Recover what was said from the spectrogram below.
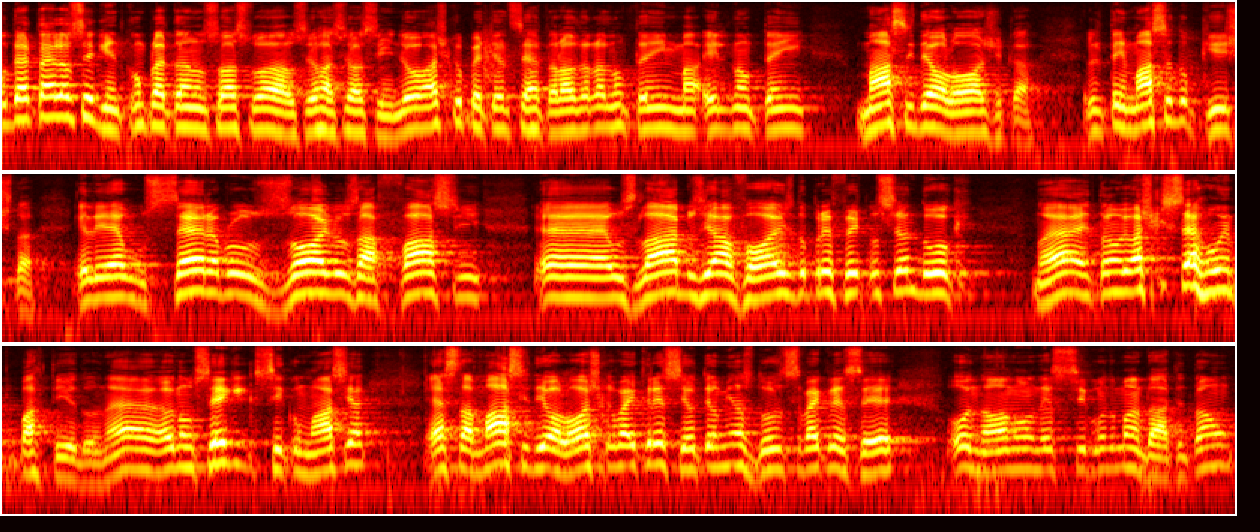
o detalhe é o seguinte, completando só sua, o seu raciocínio, eu acho que o PT de certa ela não tem, ele não tem massa ideológica, ele tem massa duquista, ele é o cérebro, os olhos, a face, é, os lábios e a voz do prefeito Luciano Duque. Não é? Então, eu acho que isso é ruim para o partido. Né? Eu não sei que, se com Márcia essa massa ideológica vai crescer, eu tenho minhas dúvidas se vai crescer ou não nesse segundo mandato. Então,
